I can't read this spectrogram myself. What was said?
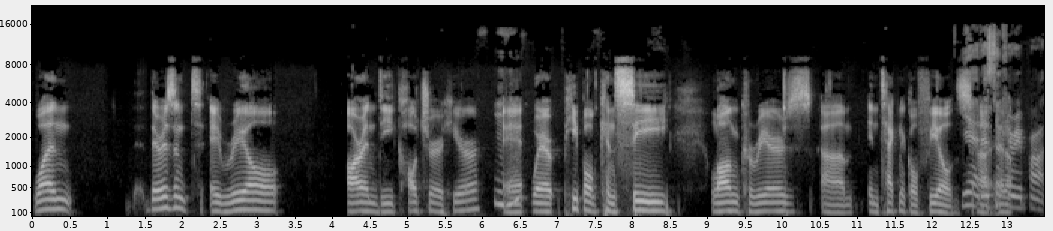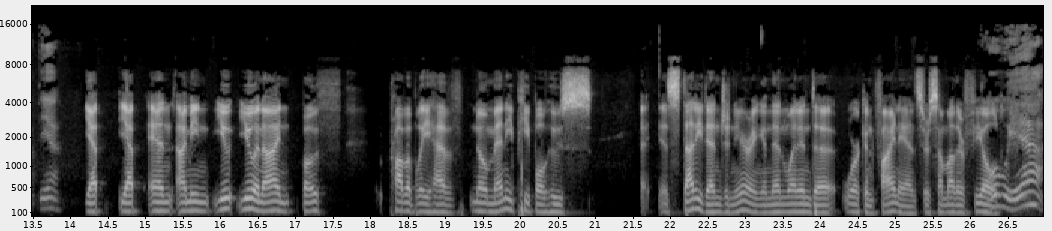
one there isn't a real R&D culture here mm-hmm. and, where people can see long careers um, in technical fields. Yeah, that's uh, the career part. Yeah. Yep, yep. And I mean, you you and I both probably have know many people who's uh, studied engineering and then went into work in finance or some other field. Oh yeah.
